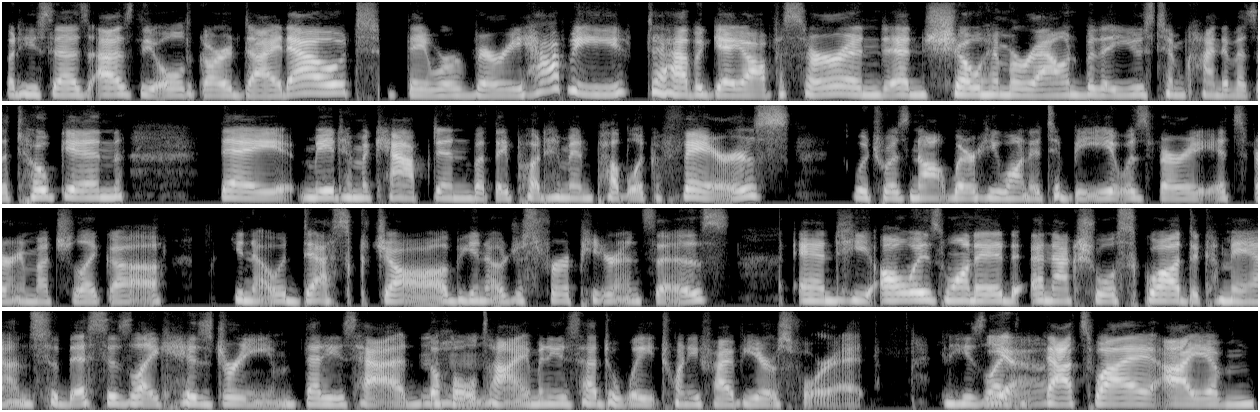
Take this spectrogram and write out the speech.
But he says as the old guard died out they were very happy to have a gay officer and and show him around but they used him kind of as a token. They made him a captain but they put him in public affairs which was not where he wanted to be. It was very it's very much like a you know a desk job you know just for appearances and he always wanted an actual squad to command so this is like his dream that he's had the whole Mhm. time and he's had to wait 25 years for it and he's like Yeah. that's why i am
